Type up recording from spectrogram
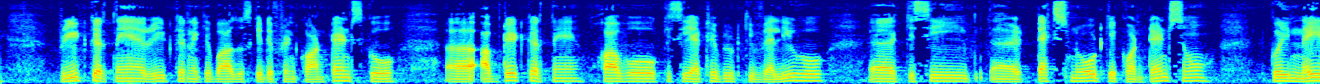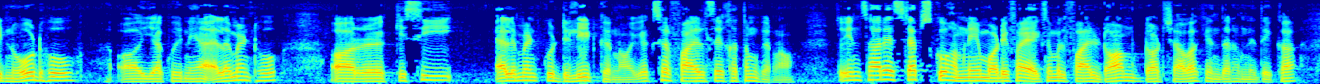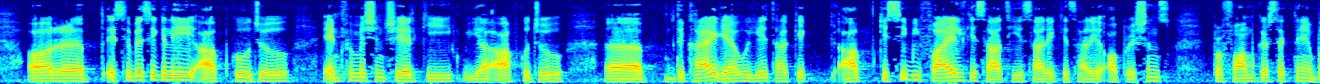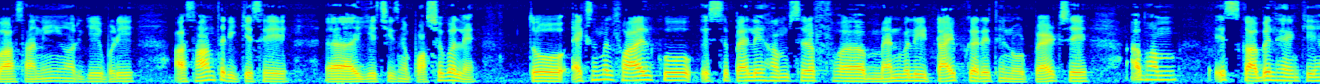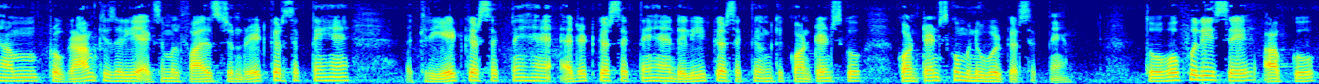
ریڈ کرتے ہیں، ریڈ کرنے کے بعد اس کے ڈفرینٹ کانٹینٹس کو اپڈیٹ کرتے ہیں۔ خواہ وہ کسی ایٹریبیوٹ کی ویلیو ہو کسی ٹیکسٹ نوڈ کے کانٹینٹس ہوں، کوئی نئی نوڈ ہو یا کوئی نیا ایلیمنٹ ہو، اور کسی ایلیمنٹ کو ڈیلیٹ کرنا ہو، یا اکثر فائل سے ختم کرنا ہو۔ تو ان سارے اسٹیپس کو ہم نے modify example file DOM dot java کے اندر ہم نے دیکھا اور اس سے بیسیکلی آپ کو جو انفارمیشن شیئر کی یا آپ کو جو دکھایا گیا وہ یہ تھا کہ آپ کسی بھی فائل کے ساتھ یہ سارے کے سارے آپریشنز پرفارم کر سکتے ہیں بآسانی اور یہ بڑی آسان طریقے سے یہ چیزیں پاسبل ہیں۔ تو ایکسمل فائل کو اس سے پہلے ہم صرف مینولی ٹائپ کر رہے تھے نوٹ پیڈ سے۔ اب ہم اس قابل ہیں کہ ہم پروگرام کے ذریعے ایکسمل فائلز جنریٹ کر سکتے ہیں کریٹ کر سکتے ہیں ایڈٹ کر سکتے ہیں ڈیلیٹ کر سکتے ہیں، ان کے کانٹینٹس کو کانٹینٹس کو منوور کر سکتے ہیں۔ تو ہوپ فلی اس سے آپ کو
